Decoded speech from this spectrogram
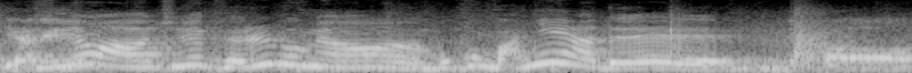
미안해. 준영아, 준영 배를 보면 목공 많이 해야 돼. 한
